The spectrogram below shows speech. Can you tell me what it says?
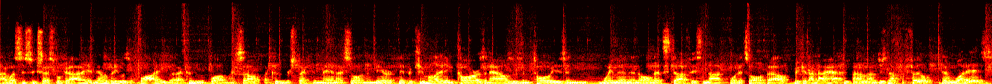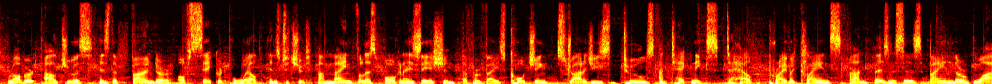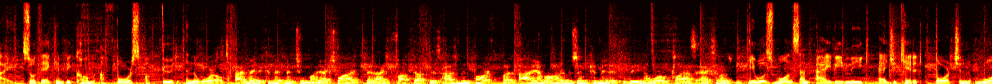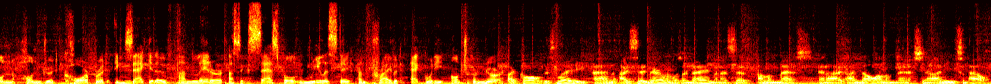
I was a successful guy and everybody was applauding, but I couldn't applaud myself. I couldn't respect the man I saw in the mirror. And if accumulating cars and houses and toys and women and all that stuff is not what it's all about, because I'm not happy, I'm, just not fulfilled, then what is? Robert Althuis is the founder of Sacred Wealth Institute, a mindfulness organization that provides coaching, strategies, tools, and techniques to help private clients and businesses find their why so they can become a force of good in the world. I made a commitment to my ex wife that I fucked up this husband part, but I am 100% committed to being a world class ex husband. He was once an Ivy League educated Fortune 100 corporate executive and later a successful real estate and private equity entrepreneur. I called this lady and I said, Marilyn was her name, and I said, I'm a mess, and I, I know I'm a mess, and I need some help.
